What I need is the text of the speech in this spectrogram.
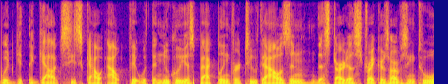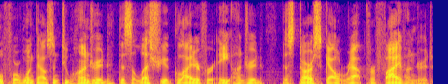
would get the Galaxy Scout outfit with the Nucleus backbling for 2,000, the Stardust Strikers harvesting tool for 1,200, the Celestria glider for 800, the Star Scout wrap for 500.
